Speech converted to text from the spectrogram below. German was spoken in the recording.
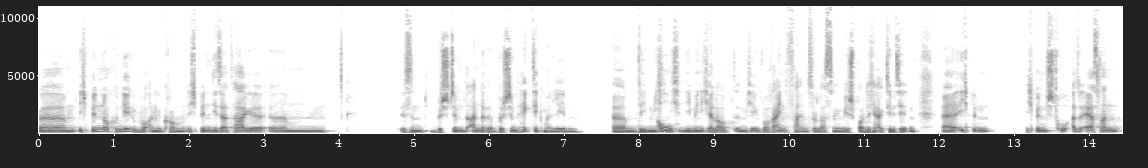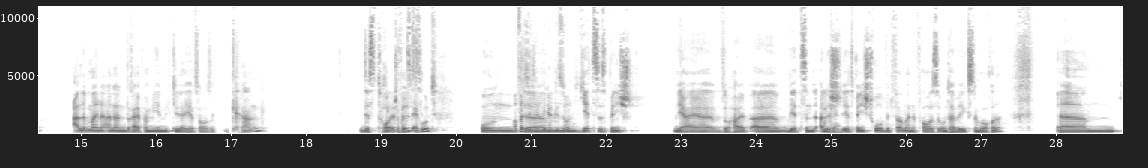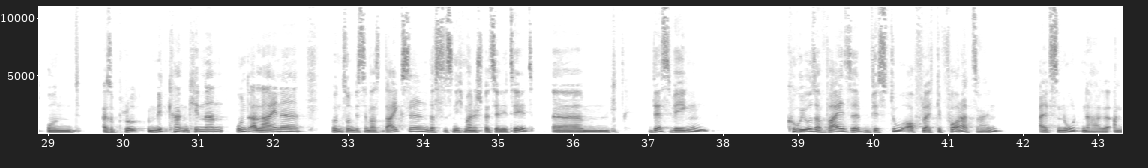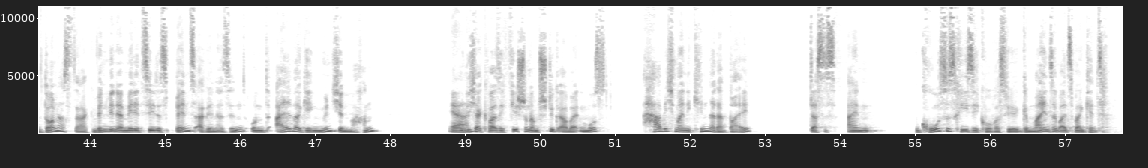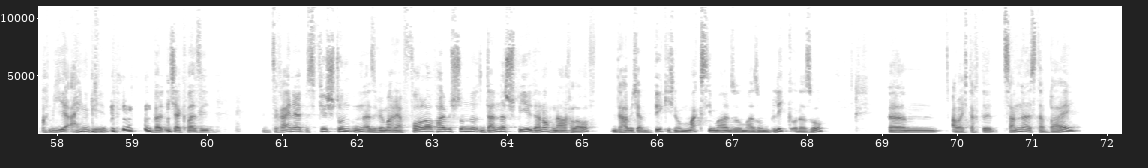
ähm, ich bin noch nirgendwo angekommen. Ich bin dieser Tage, ähm, es sind bestimmt andere, bestimmt Hektik mein Leben, ähm, die mich Oh. nicht, die mir nicht erlaubt, mich irgendwo reinfallen zu lassen, in irgendwelche sportlichen Aktivitäten. Äh, ich bin, ich bin Stroh, also erst waren alle meine anderen drei Familienmitglieder hier zu Hause krank. Des Teufels. sehr gut. Und Hoffe, Sie sind wieder gesund? Jetzt ist, bin ich, ja, ja, so halb. Äh, jetzt sind alle, Okay. jetzt bin ich Strohwitwer. Meine Frau ist unterwegs eine Woche. Ähm, und also mit kranken Kindern und alleine und so ein bisschen was deichseln, das ist nicht meine Spezialität. Ähm, deswegen, kurioserweise, wirst du auch vielleicht gefordert sein, als Notnagel am Donnerstag, wenn wir in der Mercedes-Benz Arena sind und Alba gegen München machen, Ja. und ich ja quasi vier Stunden am Stück arbeiten muss, habe ich meine Kinder dabei. Das ist ein großes Risiko, was wir gemeinsam als Magenta-Familie eingehen, weil ich ja quasi dreieinhalb bis vier Stunden, also wir machen ja Vorlauf, halbe Stunde, dann das Spiel, dann noch Nachlauf. Da habe ich ja wirklich nur maximal so mal so einen Blick oder so. Ähm, aber ich dachte, Zander ist dabei.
